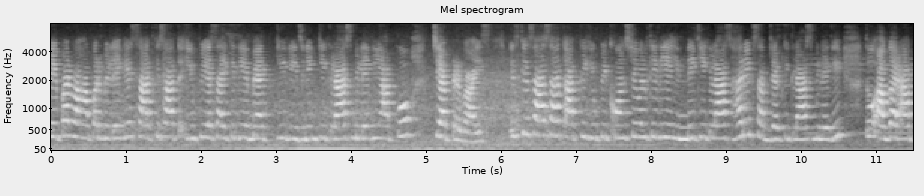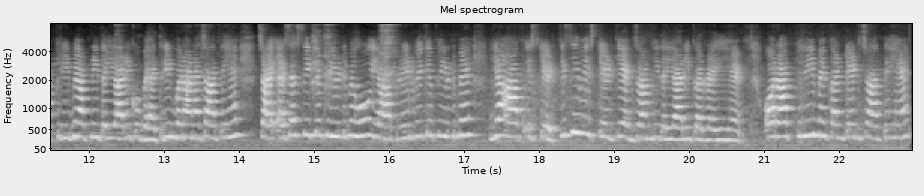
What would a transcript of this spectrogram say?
पेपर वहाँ पर मिलेंगे। साथ के साथ यूपीएसआई के लिए मैथ की रीजनिंग की क्लास मिलेंगी आपको। चैप्टर वाइज इसके साथ साथ आपके यूपी कांस्टेबल के लिए हिंदी की क्लास हर एक सब्जेक्ट की क्लास मिलेगी। तो अगर आप फ्री में अपनी तैयारी को बेहतरीन बनाना चाहते हैं, चाहे एसएससी के फ़ील्ड में हो या आप रेलवे के फ़ील्ड में, या आप स्टेट किसी भी स्टेट के एग्ज़ाम की तैयारी कर रहे हैं और आप फ्री में कंटेंट चाहते हैं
